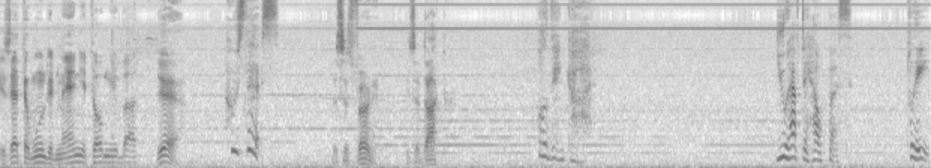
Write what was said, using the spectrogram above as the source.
Is that the wounded man you told me about? Yeah, Who's this? this is Vernon. He's a doctor. Oh, thank God. You have to help us. Please.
